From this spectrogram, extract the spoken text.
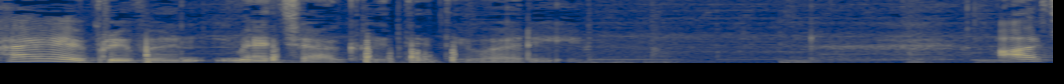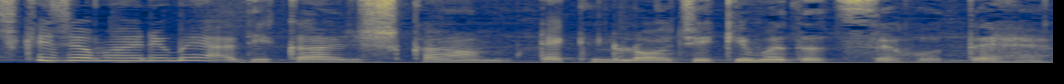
हाय एवरीवन मैं जागृति तिवारी। आज के ज़माने में अधिकांश काम टेक्नोलॉजी की मदद से होते हैं,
